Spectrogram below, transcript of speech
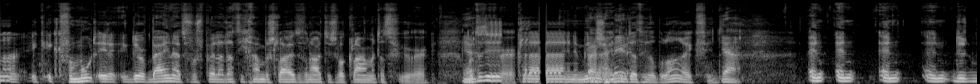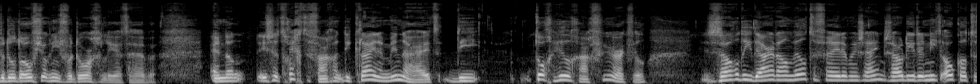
nou, ik, ik vermoed, eerlijk, ik durf bijna te voorspellen... dat die gaan besluiten van nou, het is wel klaar met dat vuurwerk. Want het is een kleine minderheid die dat heel belangrijk vindt. Ja. En, en, en, en dus, bedoel, daar hoef je ook niet voor doorgeleerd te hebben. En dan is het echt de vraag, die kleine minderheid die toch heel graag vuurwerk wil... Zal die daar dan wel tevreden mee zijn? Zou die er niet ook al te...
